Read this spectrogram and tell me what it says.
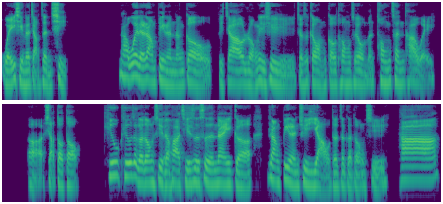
微型的矫正器。那为了让病人能够比较容易去就是跟我们沟通，所以我们通称它为呃小痘痘。QQ 这个东西的话，其实是那一个让病人去咬的这个东西。它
